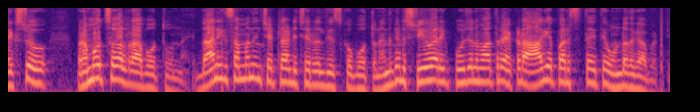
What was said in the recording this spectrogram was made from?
నెక్స్ట్ బ్రహ్మోత్సవాలు రాబోతున్నాయి. దానికి సంబంధించి ఎట్లాంటి చర్యలు తీసుకోబోతున్నాయి? ఎందుకంటే శ్రీవారికి పూజలు మాత్రం ఎక్కడ ఆగే పరిస్థితి అయితే ఉండదు కాబట్టి.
